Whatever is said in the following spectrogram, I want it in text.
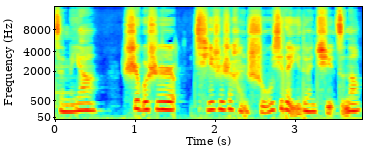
怎么样？是不是其实是很熟悉的一段曲子呢？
